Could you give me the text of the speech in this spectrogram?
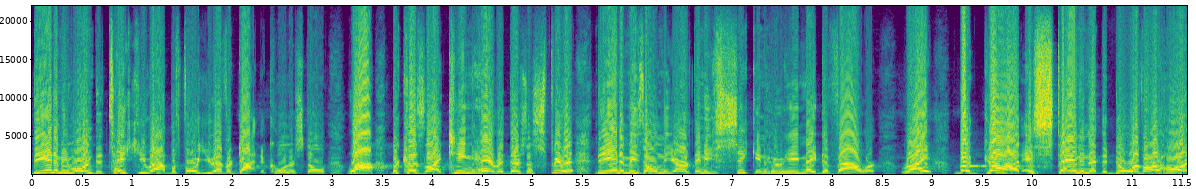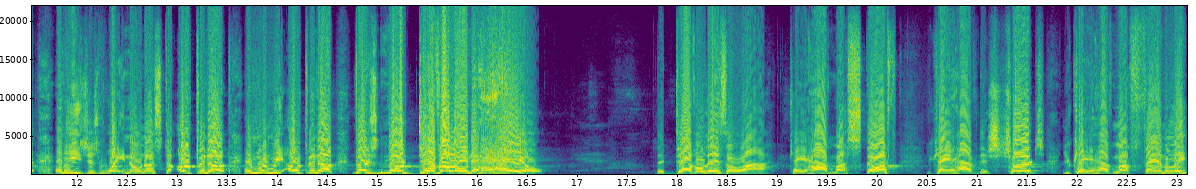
The enemy wanted to take you out before you ever got to Cornerstone. Why? Because like King Herod, there's a spirit. The enemy's on the earth and he's seeking who he may devour, right? But God is standing at the door of our heart and he's just waiting on us to open up. And when we open open up, there's no devil in hell. The devil is a lie. Can't have my stuff. You can't have this church. You can't have my family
